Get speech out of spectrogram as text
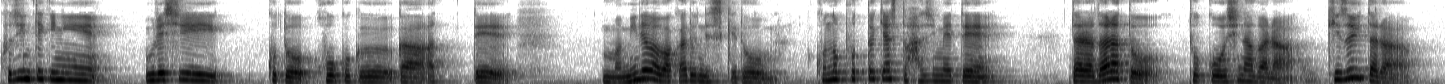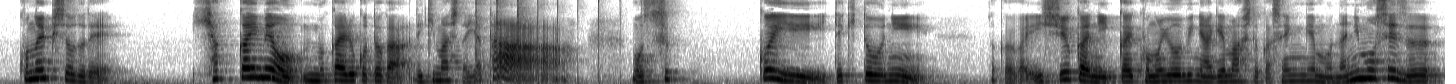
個人的に嬉しいこと報告があってまあ見ればわかるんですけどこのポッドキャスト始めてだらだらと投稿しながら気づいたらこのエピソードで100回目を迎えることができましたやったーもうすっごい適当にだから1週間に1回この曜日にあげますとか宣言も何もせず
